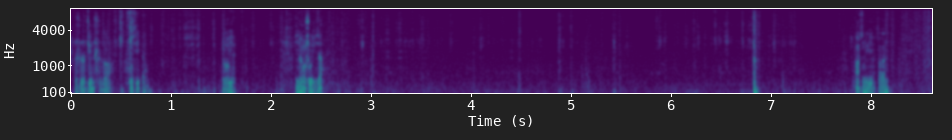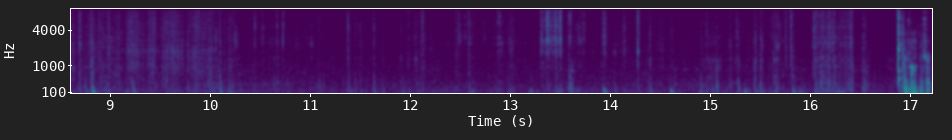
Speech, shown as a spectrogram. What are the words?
这是电池的复习，留意，一定要注意一下。把这里翻。安装电池，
